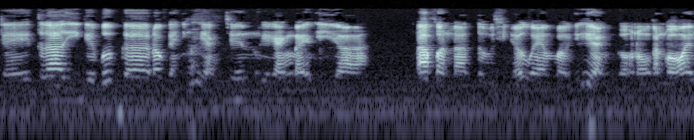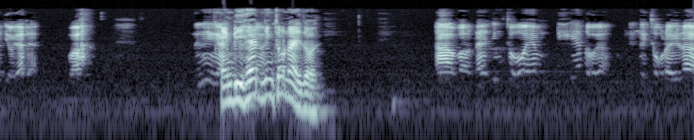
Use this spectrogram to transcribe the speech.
cái thực ra thì cái bước uh, đọc cái những hình ảnh trên cái gánh đấy thì uh, đa phần là từ trí nhớ của em và những hình ảnh của nó gắn bó em nhiều nhất đấy. Và em đi hết những chỗ này rồi. À vâng đây những chỗ em đi hết rồi ạ. Những cái chỗ đấy là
